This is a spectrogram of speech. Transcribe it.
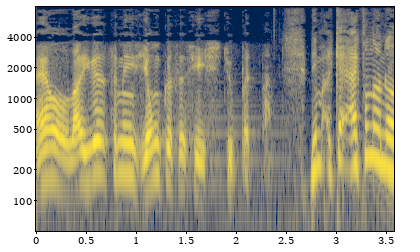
hel, jy weet se mens jonk is as jy stupid man. Nee maar kyk ek wil nou nou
